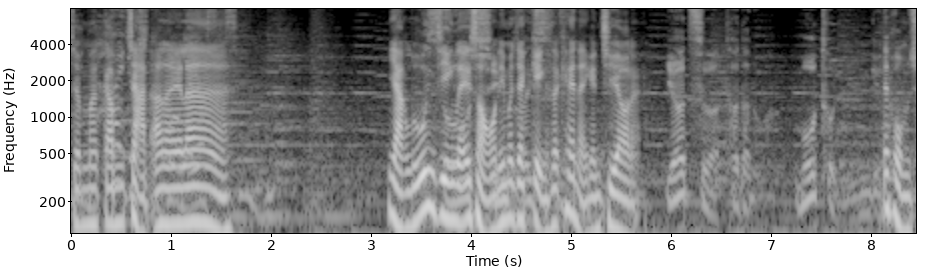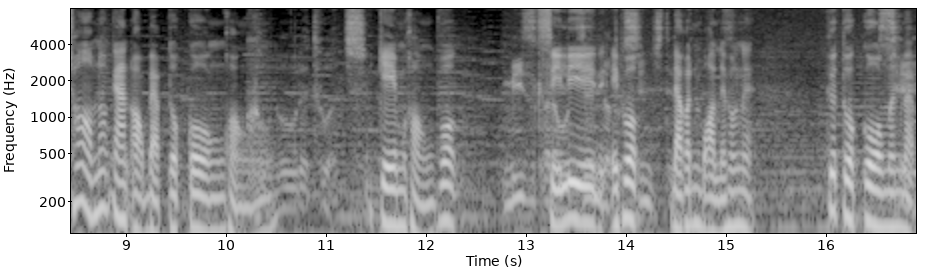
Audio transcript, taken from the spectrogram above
จะมากำจัดอะไรล่ะ อยากรู้จริงๆเลยสองนี้มันจะเก่งสักแค่ไหนกันเชียวเนี่ยแต่ผมชอบนอกการออกแบบตัวโกงของเกมของพวกซีรีส์ไอ้พวกดาวกันบอลเลยพวกเนี่ยคือตัวโกงมันแบบ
